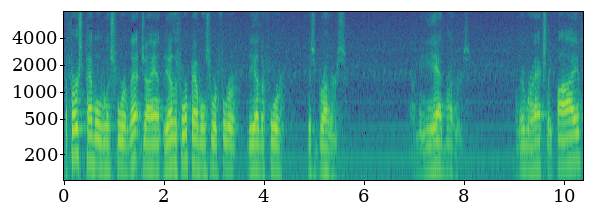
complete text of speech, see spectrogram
the first pebble was for that giant, the other four pebbles were for the other four, his brothers. I mean, he had brothers. Well, there were actually five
